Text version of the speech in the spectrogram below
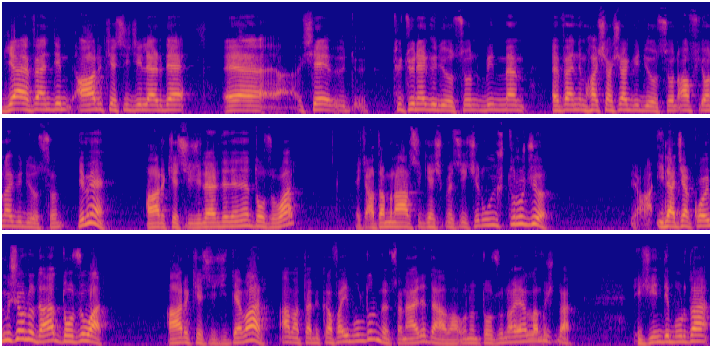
ya efendim ağrı kesicilerde e, şey tütüne gidiyorsun, bilmem efendim haşhaşa gidiyorsun, afyona gidiyorsun. Değil mi? Ağrı kesicilerde de ne dozu var? E, adamın ağrısı geçmesi için uyuşturucu. Ya, ilaca koymuş onu da dozu var. Ağrı kesici de var. Ama tabii kafayı buldurmuyorsan ayrı dava. Onun dozunu ayarlamışlar. E şimdi burada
